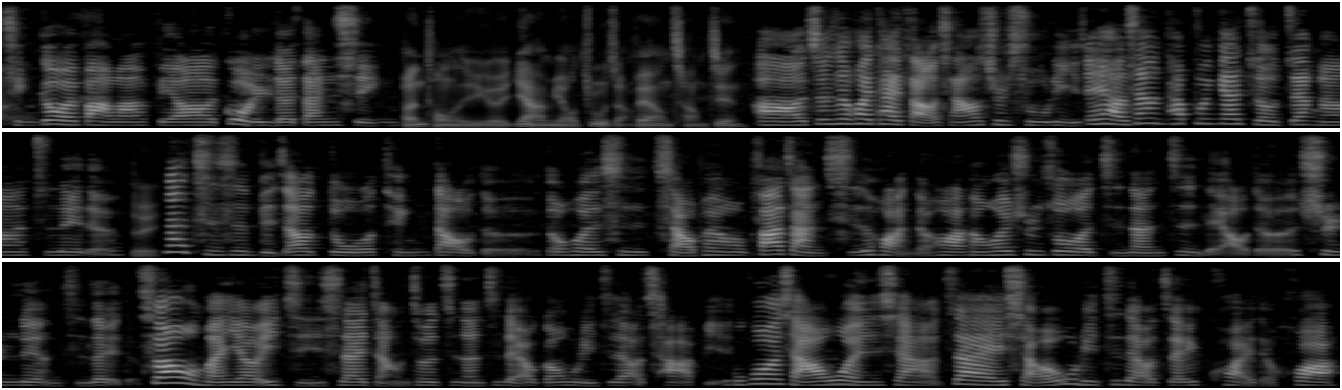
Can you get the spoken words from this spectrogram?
请各位爸妈不要过于的担心。传统的一个揠苗助长非常常见啊，就是会太早想要去处理，哎，好像他不应该只有这样啊之类的。对，那其实比较多听到的都会是小朋友发展迟缓的话，可能会去做职能治疗的训练之类的。虽然我们也有一集是在讲就是职能治疗跟物理治疗的差别，不过想要问一下，在小儿物理治疗这一块的话，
